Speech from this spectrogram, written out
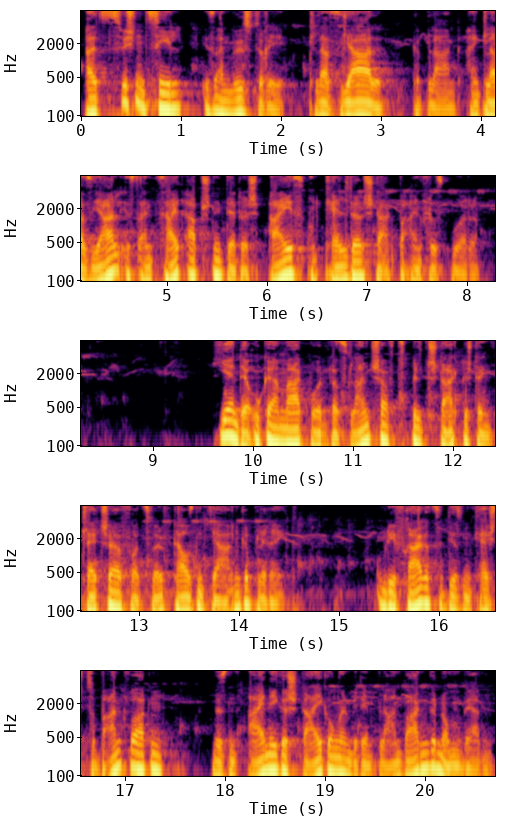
Als Zwischenziel ist ein Mystery, Glacial, geplant. Ein Glacial ist ein Zeitabschnitt, der durch Eis und Kälte stark beeinflusst wurde. Hier in der Uckermark wurde das Landschaftsbild stark durch den Gletscher vor 12.000 Jahren geprägt. Um die Frage zu diesem Cache zu beantworten, müssen einige Steigungen mit dem Planwagen genommen werden.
